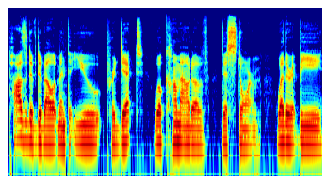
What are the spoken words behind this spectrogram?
positive development that you predict will come out of this storm, whether it be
